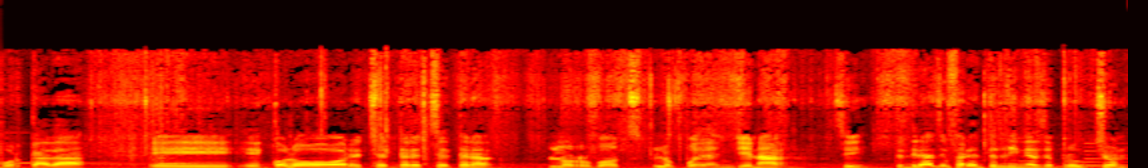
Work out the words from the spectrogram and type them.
por cada color, etcétera, etcétera, los robots lo puedan llenar, ¿sí? Tendrías diferentes líneas de producción.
